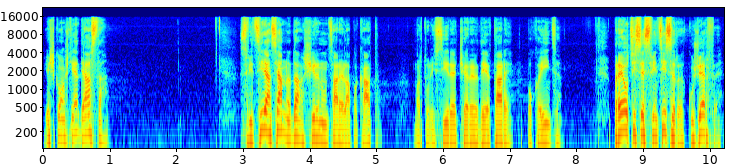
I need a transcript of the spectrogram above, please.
Ești conștient de asta? Sfințirea înseamnă, da, și renunțare la păcat, mărturisire, cerere de iertare, pocăință. Preoții se sfințiseră cu jerfe.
